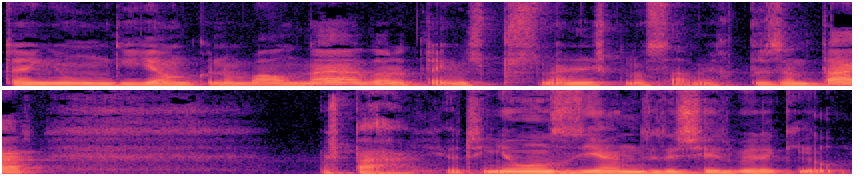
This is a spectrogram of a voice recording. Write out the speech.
tem um guião que não vale nada, ora tem uns personagens que não sabem representar. Mas pá, eu tinha 11 anos e deixei de ver aquilo.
